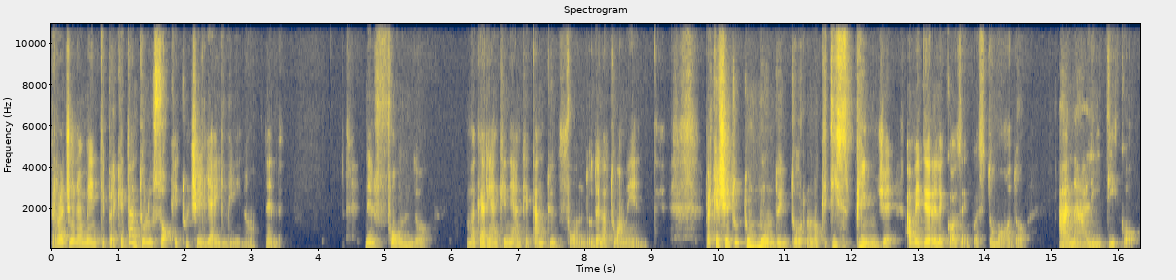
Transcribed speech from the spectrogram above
ragionamenti, perché tanto lo so che tu ce li hai lì, no? nel, nel fondo, magari anche neanche tanto in fondo della tua mente, perché c'è tutto un mondo intorno no? che ti spinge a vedere le cose in questo modo analitico.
